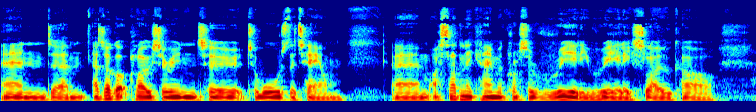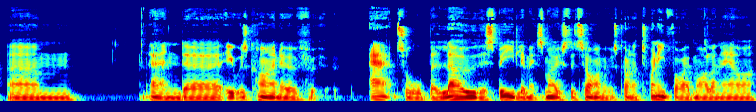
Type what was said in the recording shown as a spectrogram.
And um, as I got closer into towards the town, um, I suddenly came across a really, really slow car. Um, and uh, it was kind of at or below the speed limits most of the time. It was kind of 25 mile an hour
